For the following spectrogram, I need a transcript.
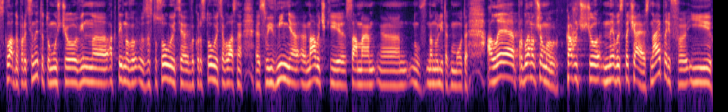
складно переоцінити, тому що він активно застосовується, використовується власне свої вміння, навички саме ну на нулі, так мовити. Але проблема в чому? Кажуть, що не вистачає снайперів, е, і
